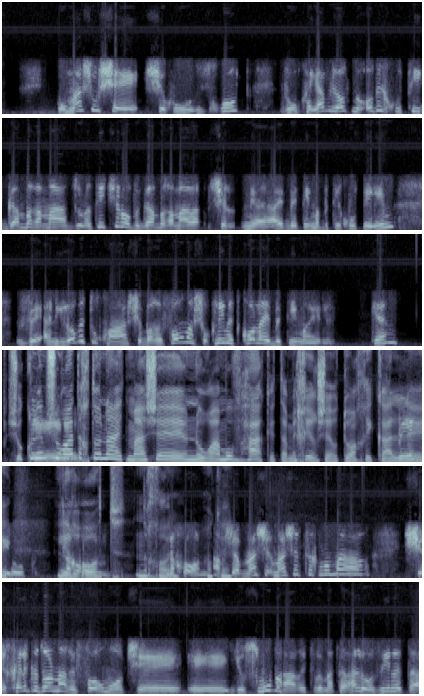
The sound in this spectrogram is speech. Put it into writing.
הוא משהו ש, שהוא זכות, והוא חייב להיות מאוד איכותי גם ברמה התזונתית שלו וגם ברמה של ההיבטים הבטיחותיים, ואני לא בטוחה שברפורמה שוקלים את כל ההיבטים האלה, כן? שוקלים אה, שורה תחתונה את מה שנורא מובהק, את המחיר שאותו הכי קל אה, בדיוק, לראות. נכון. נכון. נכון. Okay. אוקיי. עכשיו, מה, ש, מה שצריך לומר, שחלק גדול מהרפורמות שיושמו בארץ במטרה להוזיל את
